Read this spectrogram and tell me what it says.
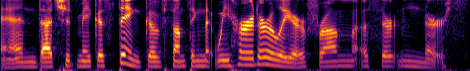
And that should make us think of something that we heard earlier from a certain nurse.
